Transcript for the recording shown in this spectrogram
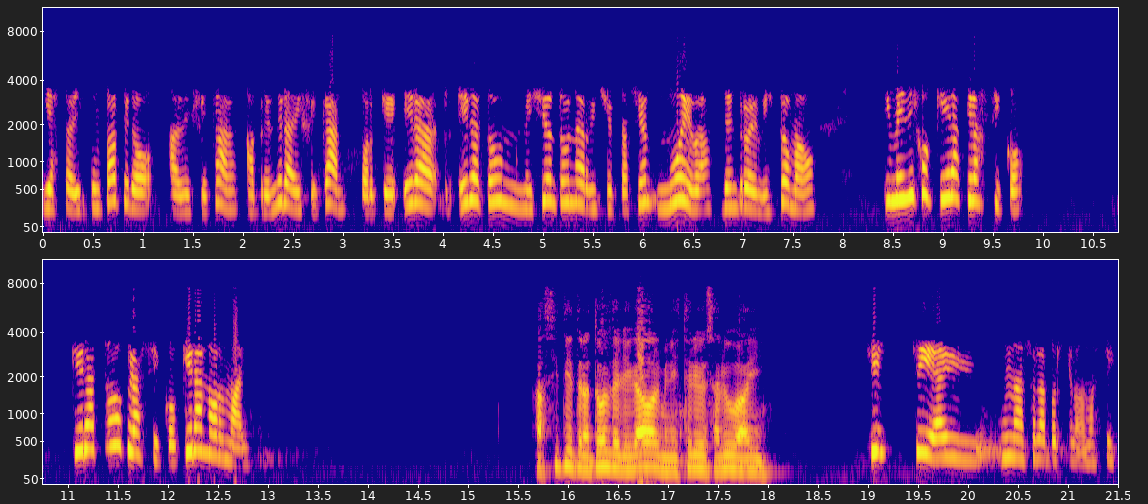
y hasta disculpar, pero a defecar, aprender a defecar, porque era, era todo un, me hicieron toda una receptación nueva dentro de mi estómago, y me dijo que era clásico, que era todo clásico, que era normal. Así te trató el delegado del Ministerio de Salud ahí. Sí, sí, hay una sola persona más, sí.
